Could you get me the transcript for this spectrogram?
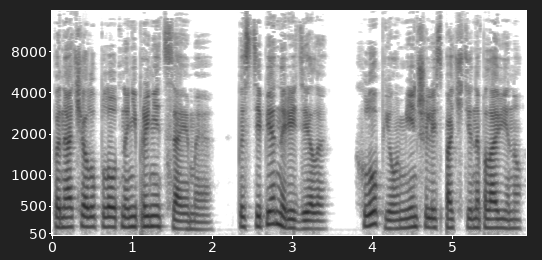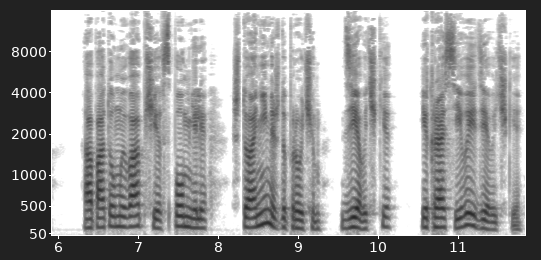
поначалу плотно непроницаемая, постепенно редела. Хлопья уменьшились почти наполовину, а потом и вообще вспомнили – что они, между прочим, девочки, и красивые девочки,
